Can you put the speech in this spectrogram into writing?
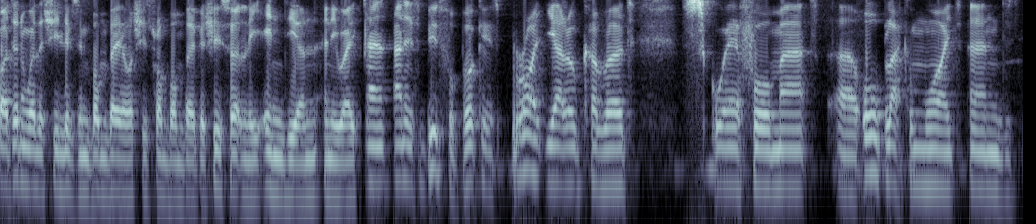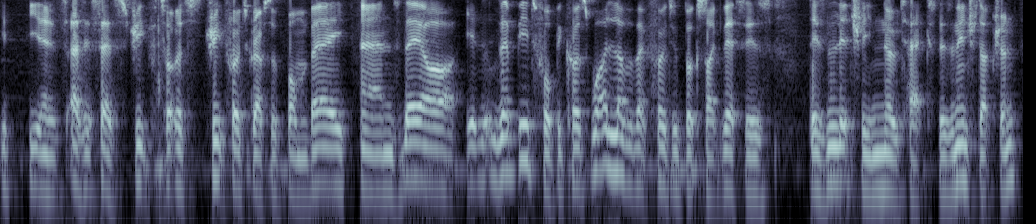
I don't know whether she lives in Bombay or she's from Bombay, but she's certainly Indian anyway. And, and it's a beautiful book. It's bright yellow covered, square format, uh, all black and white. And it, you know, as it says, street, photo- street photographs of Bombay. And they are, they're beautiful because what I love about photo books like this is there's literally no text. There's an introduction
